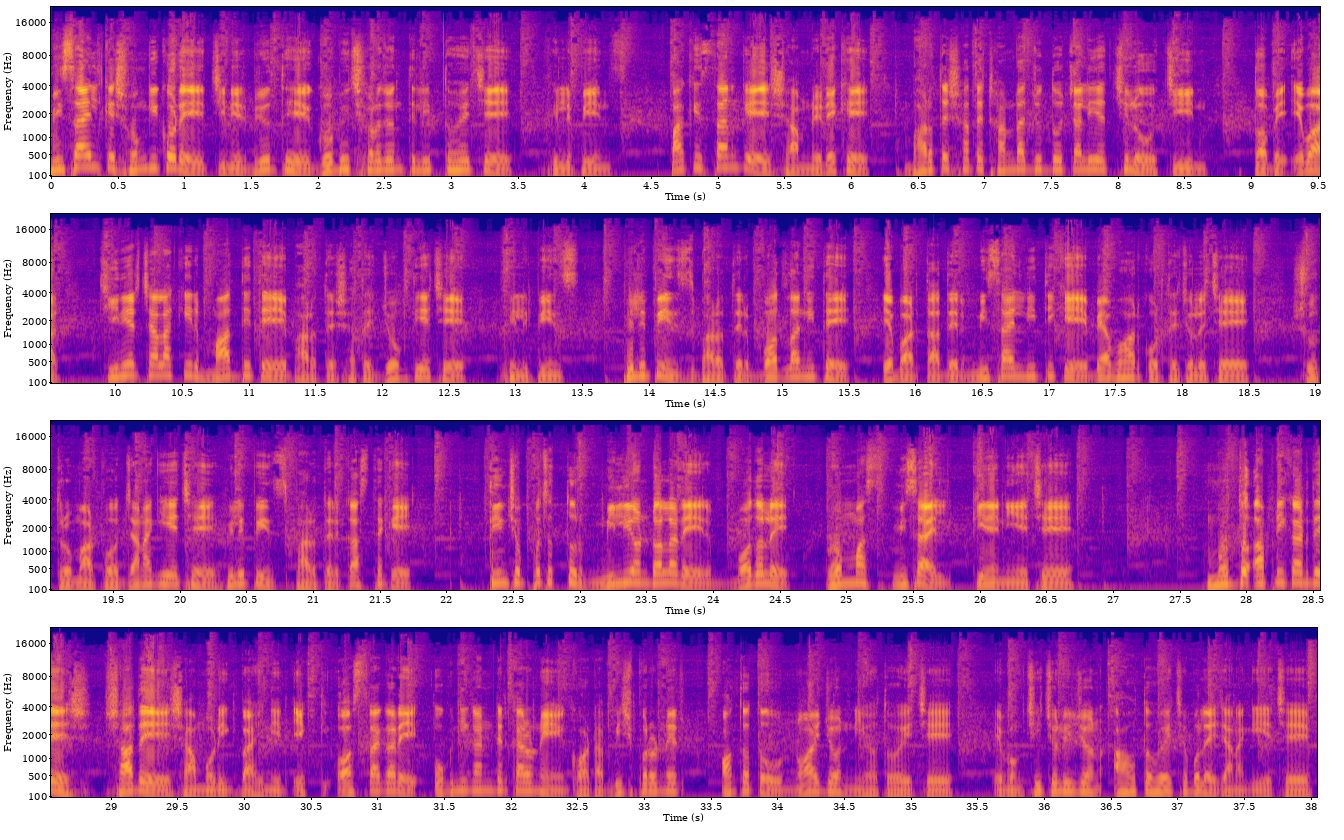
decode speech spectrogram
মিসাইলকে সঙ্গী করে চীনের বিরুদ্ধে গভীর ষড়যন্ত্রে লিপ্ত হয়েছে ফিলিপিন্স। পাকিস্তানকে সামনে রেখে ভারতের সাথে ঠান্ডা যুদ্ধ চালিয়েছিল চীন। তবে এবার চীনের চালাকির মাত দিতে ভারতের সাথে যোগ দিয়েছে ফিলিপিন্স। ফিলিপিন্স ভারতের বদলা নিতে এবার তাদের মিসাইল নীতিকে ব্যবহার করতে চলেছে। সূত্র মারফত জানা গিয়েছে, ফিলিপিন্স ভারতের কাছ থেকে তিনশো পঁচাত্তর মিলিয়ন ডলারের বদলে ব্রহ্মাস মিসাইল কিনে নিয়েছে। মধ্য আফ্রিকার দেশ সাদে সামরিক বাহিনীর একটি অস্ত্রাগারে অগ্নিকাণ্ডের কারণে ঘটা বিস্ফোরণের অন্তত নয় জন নিহত হয়েছে এবং ছিচল্লিশ জন আহত হয়েছে বলে জানা গিয়েছে।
